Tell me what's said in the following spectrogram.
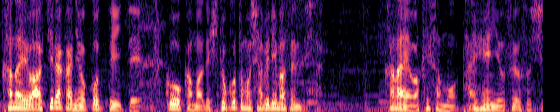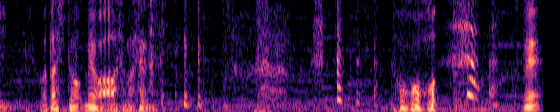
家内は明らかに怒っていて福岡まで一言も喋りませんでした。家内は今朝も大変よそよそしい。私と目を合わせません。とほほっとですね。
